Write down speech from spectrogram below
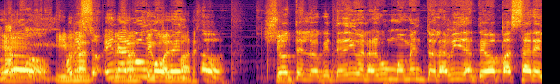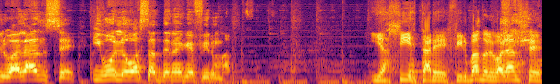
No, eh, y por eso, en algún al momento, yo Sí. te lo que te digo, en algún momento de la vida te va a pasar el balance y vos lo vas a tener que firmar. Y así estaré, firmando el balance.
